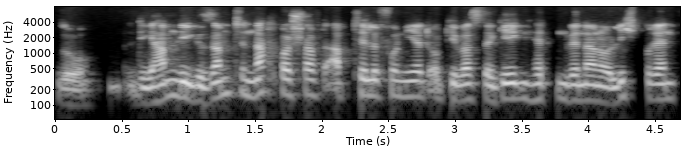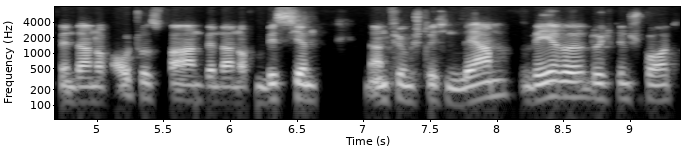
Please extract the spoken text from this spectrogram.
So, die haben die gesamte Nachbarschaft abtelefoniert, ob die was dagegen hätten, wenn da noch Licht brennt, wenn da noch Autos fahren, wenn da noch ein bisschen, in Anführungsstrichen, Lärm wäre durch den Sport.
